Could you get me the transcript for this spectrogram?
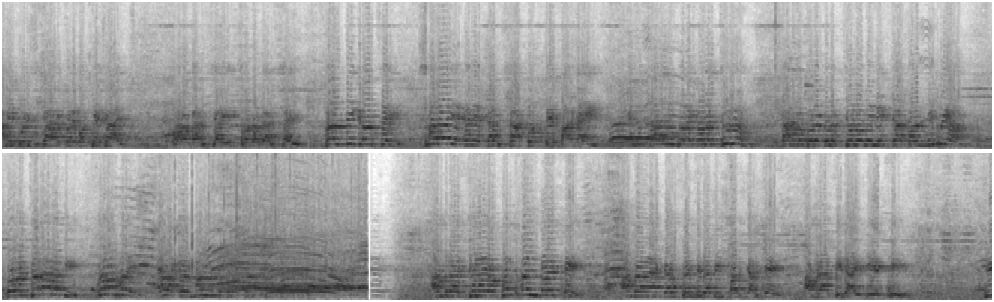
আমি পরিষ্কার করে বলতে চাই, বড় ব্যবসায়ী, ছোট ব্যবসায়ী, প্রান্তিক ব্যবসায়ী, সবাই এখানে ব্যবসা করতে পারবেন কিন্তু তাদের উপরে কোন জুলুম, তাদের উপরে কোন নির্যাতন, নিপীড়ন, কোন কোনোভাবে এলাকার মানুষ আমরা জুলাই অভ্যুত্থান করেছি। আমরা সরকারকে আমরা বিদায় দিয়েছি। কি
